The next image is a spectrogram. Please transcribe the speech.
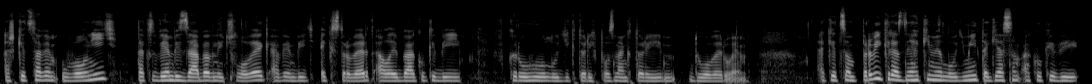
až keď sa viem uvoľniť, tak viem byť zábavný človek a viem byť extrovert, ale iba ako keby v kruhu ľudí, ktorých poznám, ktorým dôverujem. A keď som prvýkrát s nejakými ľuďmi, tak ja som ako keby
